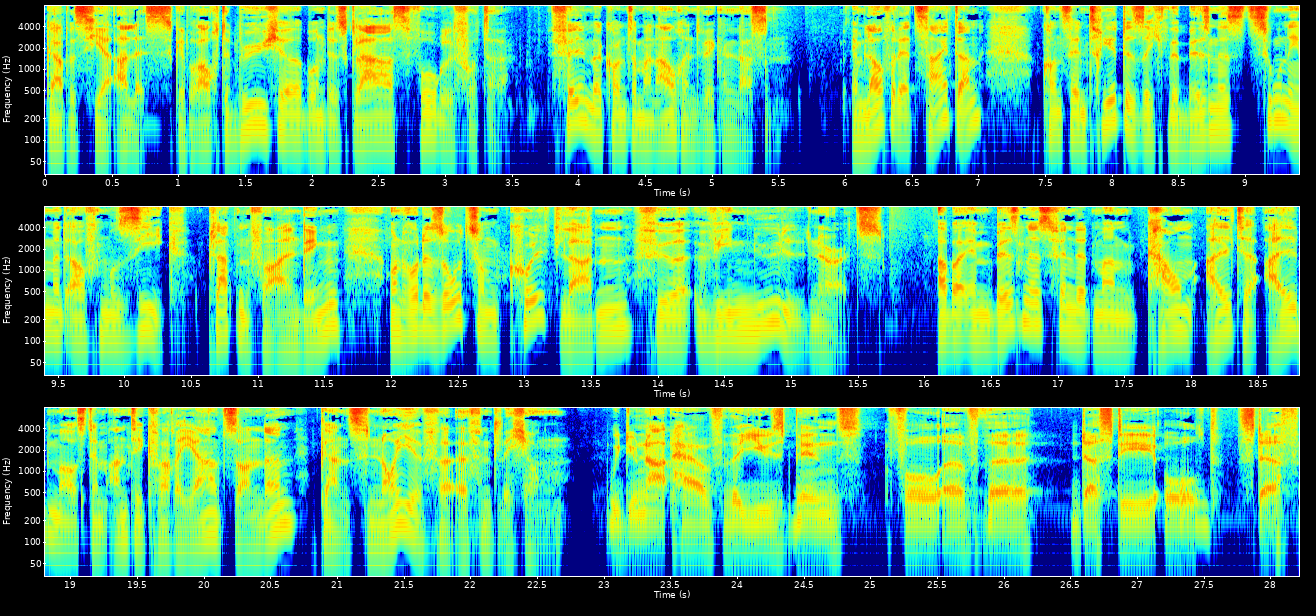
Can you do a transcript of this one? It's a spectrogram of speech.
gab es hier alles. Gebrauchte Bücher, buntes Glas, Vogelfutter. Filme konnte man auch entwickeln lassen. Im Laufe der Zeit dann konzentrierte sich The Business zunehmend auf Musik, Platten vor allen Dingen, und wurde so zum Kultladen für Vinyl-Nerds. Aber im Business findet man kaum alte Alben aus dem Antiquariat, sondern ganz neue Veröffentlichungen. We do not have the used bins full of the dusty old stuff.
